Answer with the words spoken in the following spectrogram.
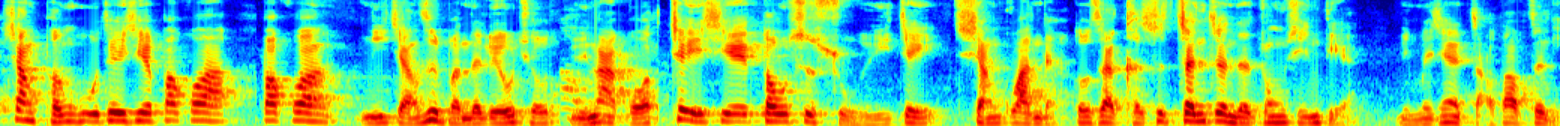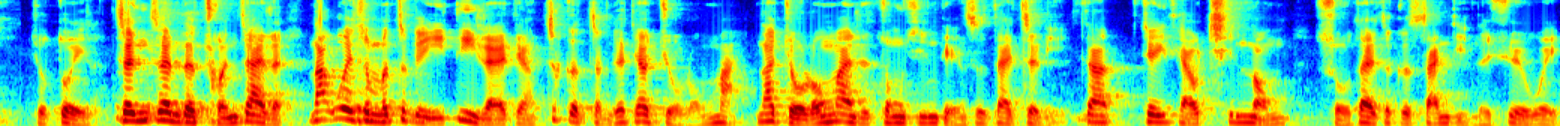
像澎湖这些，包括包括你讲日本的琉球与那国，这些都是属于这相关的，都是。可是真正的中心点，你们现在找到这里就对了。真正的存在的，那为什么这个以地来讲，这个整个叫九龙脉？那九龙脉的中心点是在这里，在这一条青龙所在这个山顶的穴位，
